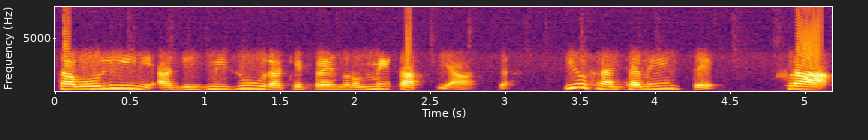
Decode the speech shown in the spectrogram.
tavolini a dismisura che prendono metà piazza. Io francamente fra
